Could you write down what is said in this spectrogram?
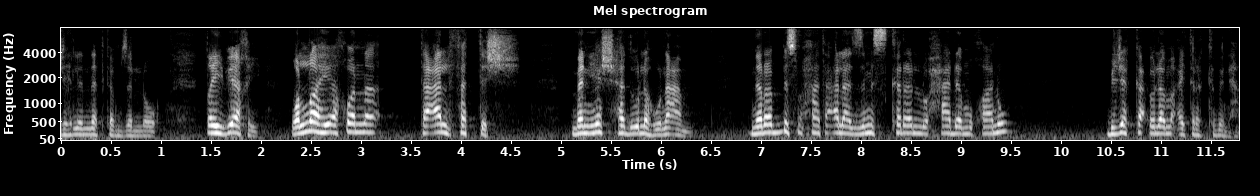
ጅህልነት ከም ዘለዎ ይ ይ ላ ና ተዓል ፈትሽ መን የሽሀዱ ለሁ ነዓም ንረቢ ስብሓ ተላ ዝምስክረሉ ሓደ ምዃኑ ብጀካ ዑለማ ኣይትረክብን ኢኻ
